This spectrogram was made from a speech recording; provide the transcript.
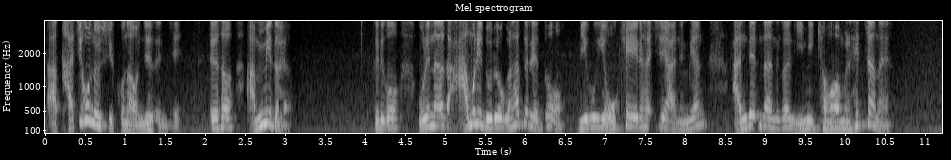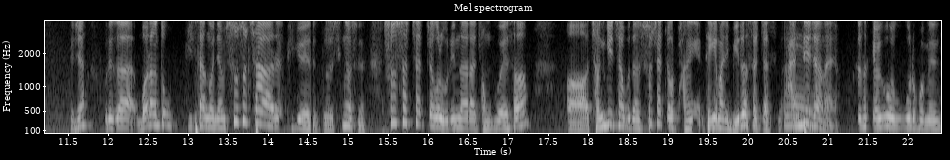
아 가지고 놀 수 있구나 언제든지. 그래서 안 믿어요. 그리고 우리나라가 아무리 노력을 하더라도 미국이 오케이를 하지 않으면 안 된다는 걸 이미 경험을 했잖아요. 그죠? 우리가 뭐랑 또 비슷한 거냐면 수소차를 비교해도 신경 쓰는 수소차 쪽을 우리나라 정부에서 어, 전기차보다는 수소차 쪽으로 방해 되게 많이 밀었었지 않습니까? 안 예. 되잖아요. 그래서 결국으로 보면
